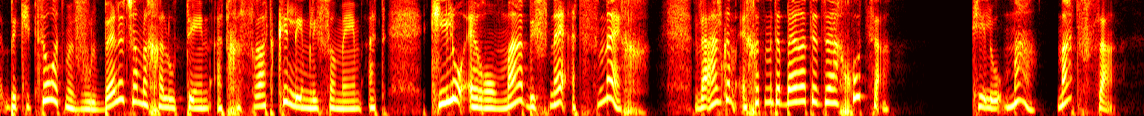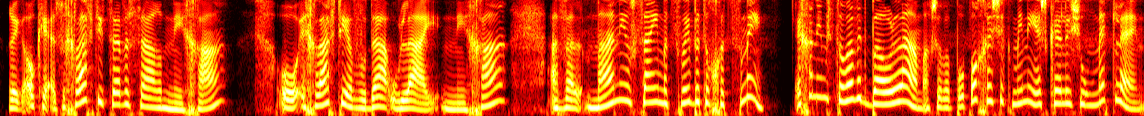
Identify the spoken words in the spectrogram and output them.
בקיצור, את מבולבלת שם לחלוטין, את חסרת כלים לפעמים, את כאילו עירומה בפני עצמך. ואז גם איך את מדברת את זה החוצה? כאילו, מה? מה את עושה? רגע, אוקיי, אז החלפתי צבע שיער ניחא, או החלפתי עבודה אולי, ניחא, אבל מה אני עושה עם עצמי בתוך עצמי? איך אני מסתובבת בעולם? עכשיו, אפרופו חשק מיני, יש כאלה שהוא מת להן.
